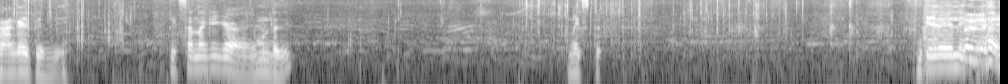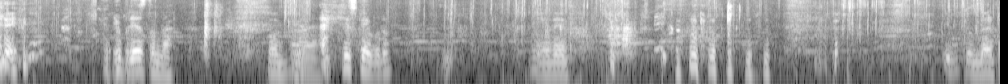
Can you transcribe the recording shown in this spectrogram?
రాంగ్ అయిపోయింది. ఫిక్స్ అన్నాక ఇక ఏముండదు. నెక్స్ట్. ఇంకా వేయలే ఇప్పుడు వేస్తున్నా ఓకే. తీసుకో ఇప్పుడు. ఉందట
